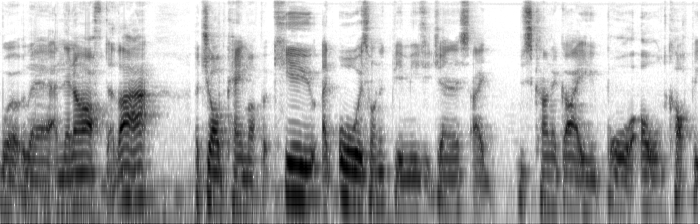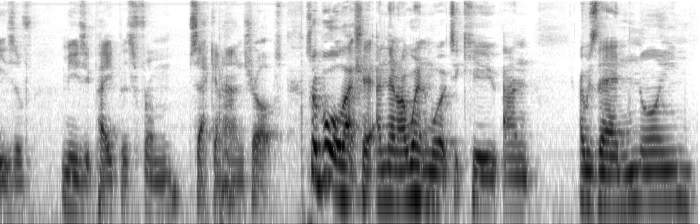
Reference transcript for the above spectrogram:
worked there, and then after that, a job came up at Q. I'd always wanted to be a music journalist. I was kind of guy who bought old copies of music papers from secondhand shops. So I bought all that shit, and then I went and worked at Q, and I was there nine,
